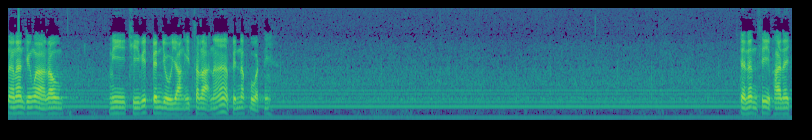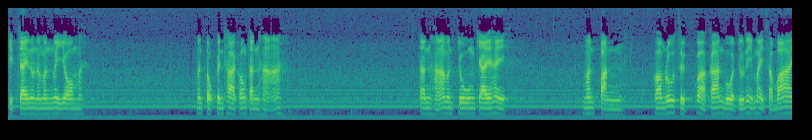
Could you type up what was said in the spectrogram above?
ดังนั้นจึงว่าเรามีชีวิตเป็นอยู่อย่างอิสระนะ เป็นนักบวชนี่ แต่นั่นสิภายในจิตใจนู่นนะมันไม่ยอมมันตกเป็นท่าของตัณหา ตัณหามันจูงใจให้ มันปั่นความรู้สึกว่าการบวชอยู่นี่ไม่สบาย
